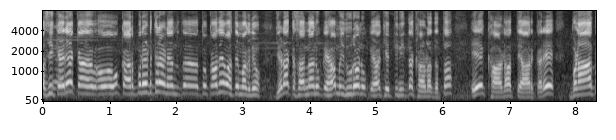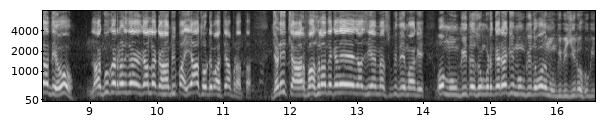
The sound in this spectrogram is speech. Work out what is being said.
ਅਸੀਂ ਕਹਿ ਰਹੇ ਹਾਂ ਕਾ, ਉਹ ਉਹ ਕਾਰਪੋਰੇਟ ਘਰਾਣਿਆਂ ਤੋਂ- ਤੋਂ ਕਾਦੇ ਵਾਸਤੇ ਮੰਗਦੇ ਹੋ? ਜਿਹੜਾ ਕਿਸਾਨਾਂ ਨੂੰ ਕਿਹਾ, ਮਜ਼ਦੂਰਾਂ ਨੂੰ ਕਿਹਾ ਖੇਤੀ ਨੀਤੀ ਦਾ ਖਾੜਾ ਦਿੱਤਾ, ਇਹ ਖਾੜਾ ਤਿਆਰ ਕਰੇ, ਬਣਾ ਤਾਂ ਦਿਓ। ਲਾਗੂ ਕਰਨ ਵਾਲੀ ਤਾਂ ਗੱਲ ਹੈ ਕਹਾ ਵੀ ਭਾਈ ਆ ਤੁਹਾਡੇ ਵਾਸਤੇ ਆ। ਬਣਾਤਾ ਜਣੀ ਚਾਰ ਫਸਲਾਂ ਤੇ ਕਹਿੰਦੇ ਅਸੀਂ ਐਮਐਸਪੀ ਦੇਵਾਂਗੇ, ਉਹ ਮੂੰਗੀ ਤੇ ਸੁੰਗੜ ਕੇ ਰਹਿ ਗਈ ਮੂੰਗੀ ਤੋਂ ਬਾਅਦ ਮੂੰਗੀ ਵੀ ਜ਼ੀਰੋ ਹੋਊਗੀ।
